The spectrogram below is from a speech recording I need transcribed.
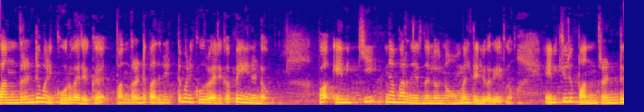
പന്ത്രണ്ട് മണിക്കൂർ വരെയൊക്കെ പന്ത്രണ്ട് പതിനെട്ട് മണിക്കൂർ വരെയൊക്കെ പെയിൻ ഉണ്ടാവും. അപ്പോൾ എനിക്ക് ഞാൻ പറഞ്ഞിരുന്നല്ലോ നോർമൽ ഡെലിവറി ആയിരുന്നു. എനിക്കൊരു പന്ത്രണ്ട്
